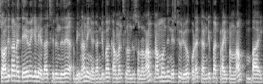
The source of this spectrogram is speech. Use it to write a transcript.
ஸோ அதுக்கான தேவைகள் ஏதாச்சும் இருந்தது அப்படின்னா நீங்கள் கண்டிப்பாக கமெண்ட்ஸ்ல வந்து சொல்லலாம். நம்ம வந்து நெக்ஸ்ட் வீடியோ போட கண்டிப்பாக ட்ரை பண்ணலாம். பாய்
